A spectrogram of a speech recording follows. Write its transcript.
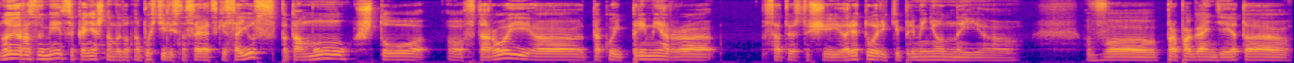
ну и, разумеется, конечно, мы тут напустились на Советский Союз, потому что э, второй э, такой пример э, соответствующей риторики, примененной в пропаганде, это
